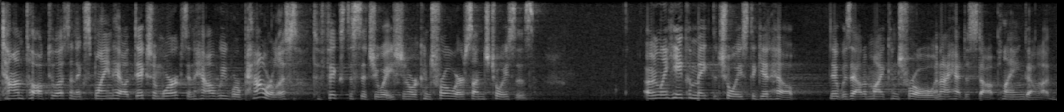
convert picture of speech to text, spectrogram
Tom talked to us and explained how addiction works and how we were powerless to fix the situation or control our son's choices. Only he could make the choice to get help. It was out of my control, and I had to stop playing God.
